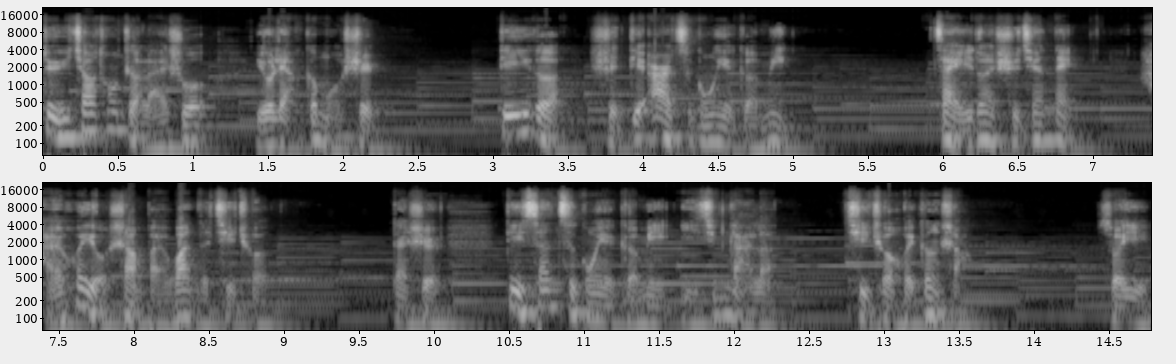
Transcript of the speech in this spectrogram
对于交通者来说，有两个模式。第一个是第二次工业革命，在一段时间内还会有上百万的汽车，但是第三次工业革命已经来了，汽车会更少。所以，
